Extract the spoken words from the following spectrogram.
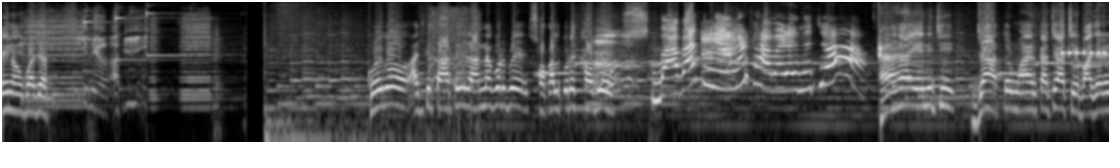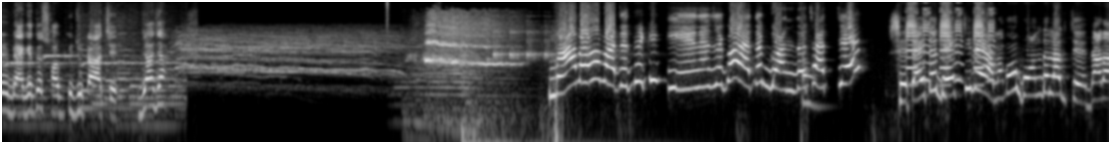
এই নাও বাজার। কই গো আজকে তাড়াতাড়ি রান্না করবে সকাল করে খাব বাবা তুমি আমার খাবার এনেছো? হ্যাঁ হ্যাঁ এনেছি। যা তোর মায়ের কাছে আছে বাজারের ব্যাগেতে সব কিছুটা আছে। যা যা। মা বাবা বাজার থেকে কি এনেছে গো? এত গন্ধ ছাড়ছে। সেটাই তো দেখছি রে আমাকেও গন্ধ লাগছে। দাঁড়া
